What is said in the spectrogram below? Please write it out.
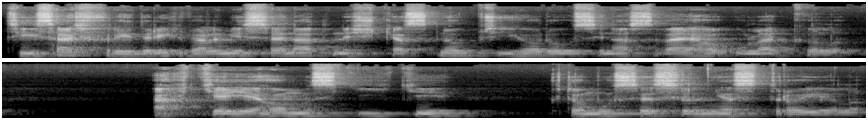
Císař Friedrich velmi se nad nešťastnou příhodou syna svého ulekl a chtě jeho mstíti, tomu se silně strojil.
